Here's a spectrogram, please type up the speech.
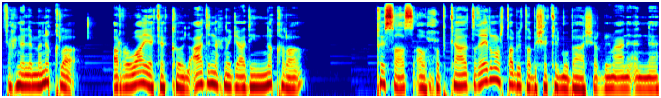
فإحنا لما نقرأ الرواية ككل. عادة نحن قاعدين نقرأ قصص أو حبكات غير مرتبطة بشكل مباشر بمعنى أن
